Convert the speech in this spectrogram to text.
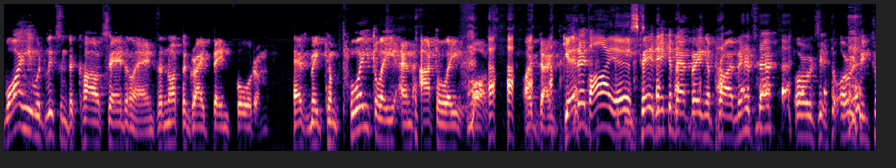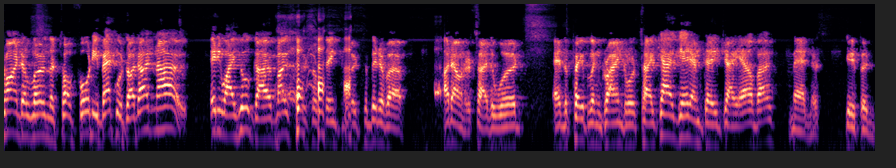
why he would listen to Kyle Sandilands and not the great Ben Fordham has me completely and utterly lost. I don't get it. Biased. Is he fair dick about being a prime minister, or is, it, or is he trying to learn the top 40 backwards? I don't know. Anyway, he'll go. Most of us will think it's a bit of a, I don't want to say the word, and the people in Grain will say, go get him, DJ Albo. Madness. Stupid.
